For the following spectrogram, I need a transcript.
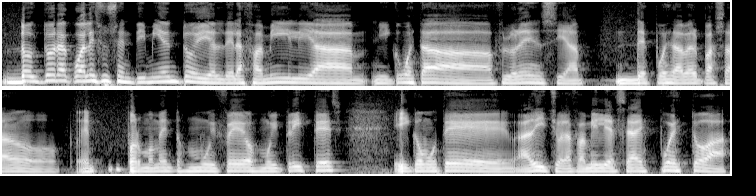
Doctora, ¿cuál es su sentimiento y el de la familia y cómo está Florencia después de haber pasado eh, por momentos muy feos, muy tristes? Y como usted ha dicho, la familia se ha expuesto a,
